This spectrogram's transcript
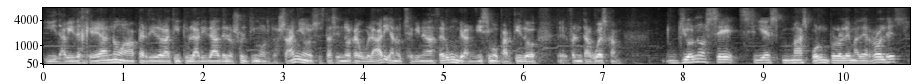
Y David De Gea no ha perdido la titularidad de los últimos dos años, está siendo regular y anoche viene a hacer un grandísimo partido eh, frente al West Ham. Yo no sé si es más por un problema de roles,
